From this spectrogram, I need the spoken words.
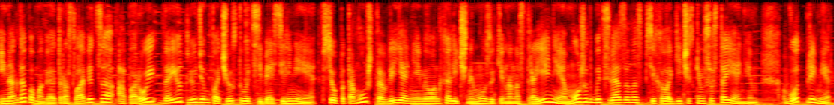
Иногда помогают расслабиться, а порой дают людям почувствовать себя сильнее. Все потому, что влияние меланхоличной музыки на настроение может быть связано с психологическим состоянием. Вот пример.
